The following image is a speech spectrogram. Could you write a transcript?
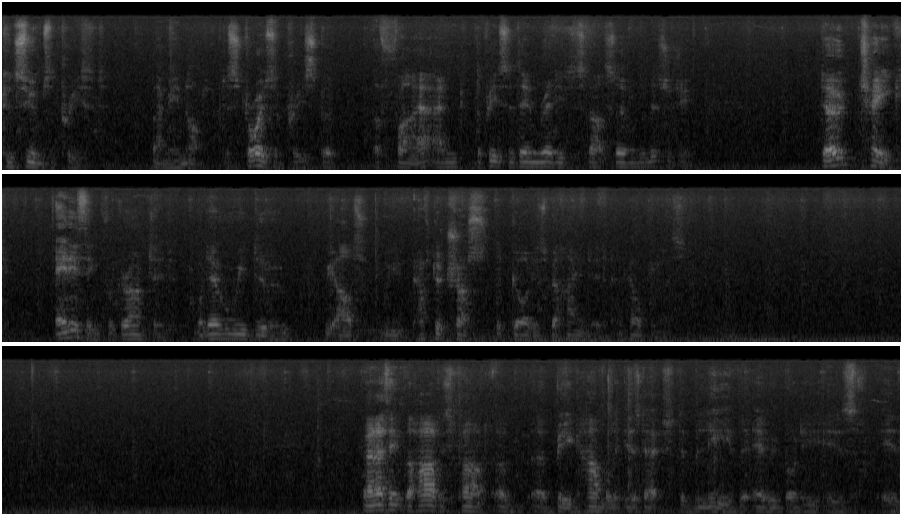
consumes the priest. I mean, not destroys the priest, but a fire, and the priest is then ready to start serving the liturgy. Don't take anything for granted. Whatever we do, we ask, we have to trust that God is behind it and helping us. And I think the hardest part of uh, being humble is to actually to believe that everybody is, is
